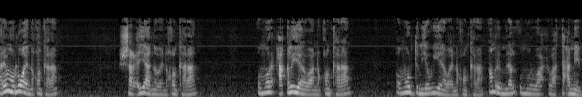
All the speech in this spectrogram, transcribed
arrimuhu lugay noqon karaan sharciyaadna way noqon karaan umuur caqliyana waa noqon karaan umuur dunyawiyana way noqon karaan. Amri min alumuur waa tacmiim.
